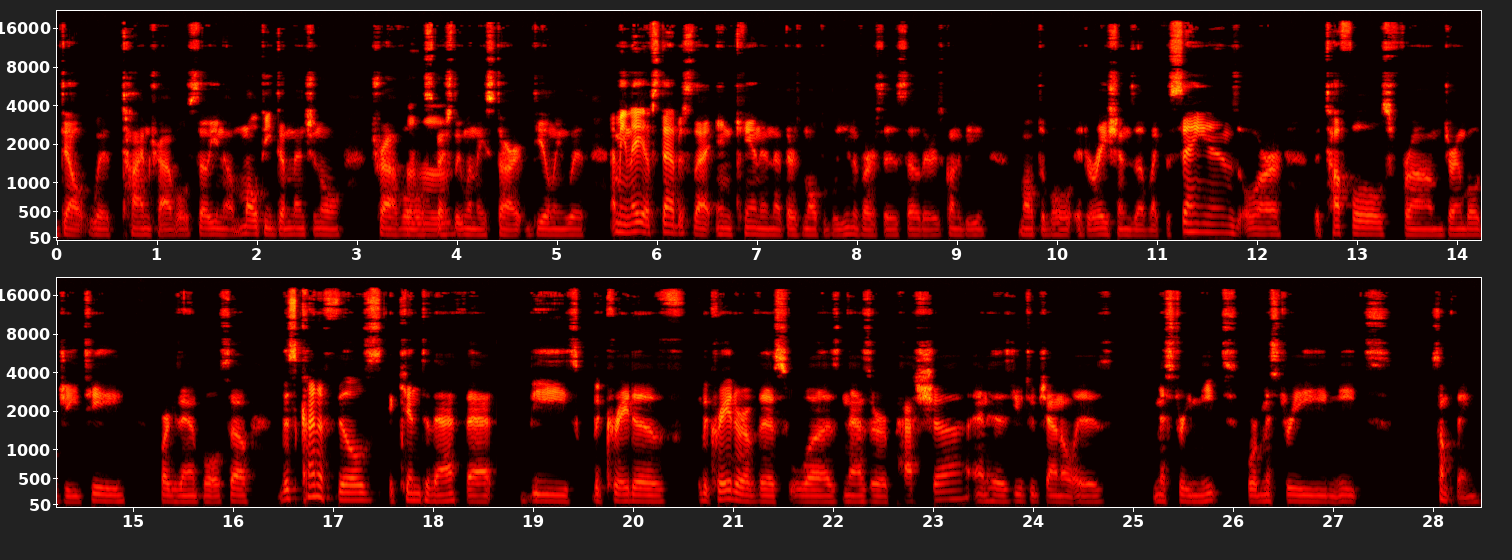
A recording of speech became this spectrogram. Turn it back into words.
dealt with time travel, so you know multi-dimensional travel, mm-hmm. especially when they start dealing with. I mean, they established that in canon that there's multiple universes, so there's going to be multiple iterations of like the Saiyans or the Tuffles from Dragon Ball GT, for example. So this kind of feels akin to that. That the the creative the creator of this was Nazar Pasha, and his YouTube channel is Mystery Meat or Mystery Meat something.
